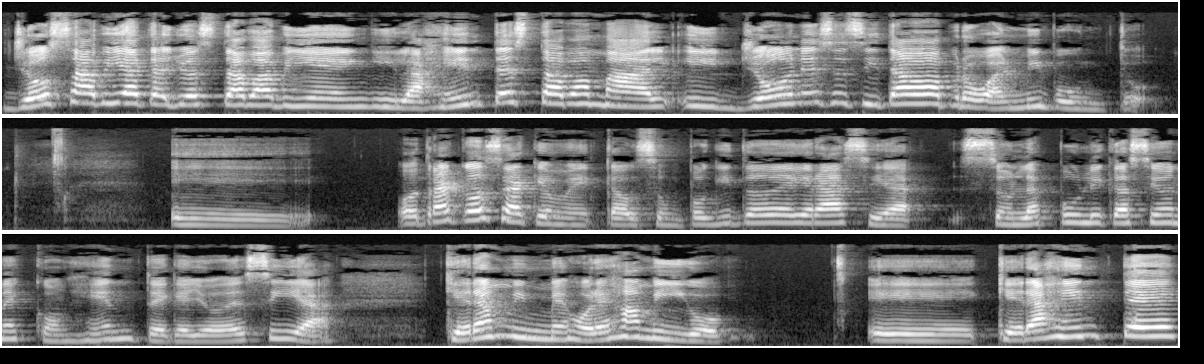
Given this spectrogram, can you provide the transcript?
yo sabía que yo estaba bien y la gente estaba mal y yo necesitaba probar mi punto. Eh, otra cosa que me causó un poquito de gracia son las publicaciones con gente que yo decía que eran mis mejores amigos, eh, que era gente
